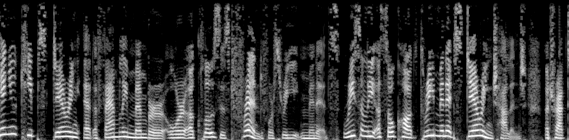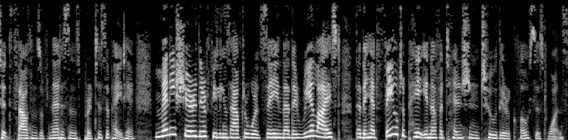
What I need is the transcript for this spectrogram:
Can you keep staring at a family member or a closest friend for three minutes? Recently, a so-called three-minute staring challenge attracted thousands of netizens participating. Many shared their feelings afterwards, saying that they realized that they had failed to pay enough attention to their closest ones.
